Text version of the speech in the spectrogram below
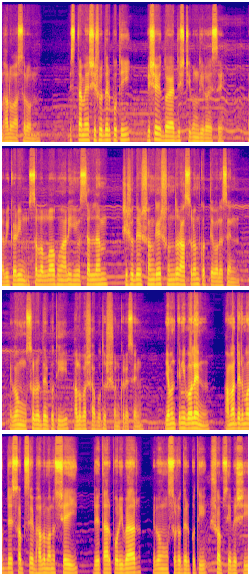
ভালো আচরণ। ইসলামে শিশুদের প্রতি বিশেষ দয়ার দৃষ্টিভঙ্গি রয়েছে। নবী করিম সাল্লাল্লাহু আলাইহি ওয়াসাল্লাম শিশুদের সঙ্গে সুন্দর আচরণ করতে বলেছেন। এবং ছোটদের প্রতি ভালোবাসা প্রদর্শন করেছেন। যেমন তিনি বলেন, আমাদের মধ্যে সবচেয়ে ভালো মানুষ সেই যে তার পরিবার এবং ছোটদের প্রতি সবচেয়ে বেশি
